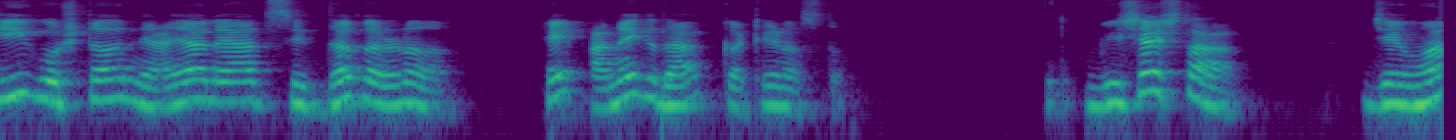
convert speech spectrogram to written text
ती गोष्ट न्यायालयात सिद्ध करणं हे अनेकदा कठीण असतं. विशेषतः जेव्हा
